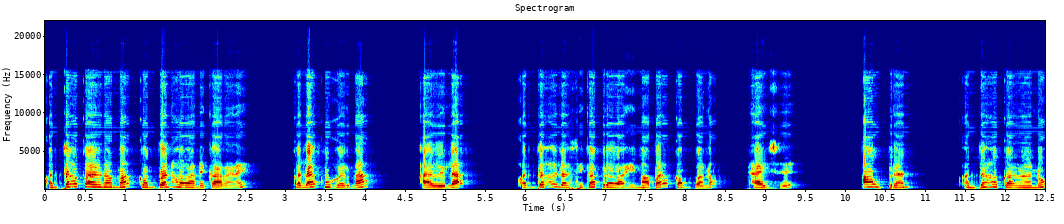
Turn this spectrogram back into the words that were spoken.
અંતઃકરણમાં કંપન હોવાને કારણે કલાકુહરમાં આવેલા અંતઃલસિકા પ્રવાહીમાં પણ કંપનો થાય છે. આ ઉપરાંત અંતઃકરણનો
